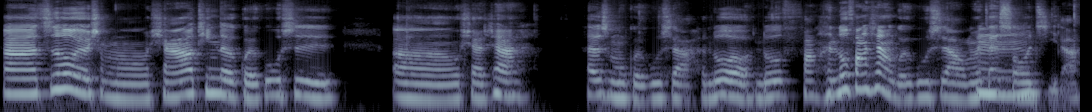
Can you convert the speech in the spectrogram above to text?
呃，之后有什么想要听的鬼故事？呃，我想一下，还有什么鬼故事啊？很多很多方很多方向的鬼故事啊，我们在收集啦。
